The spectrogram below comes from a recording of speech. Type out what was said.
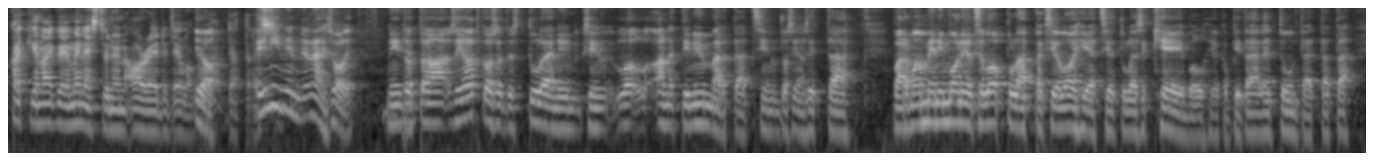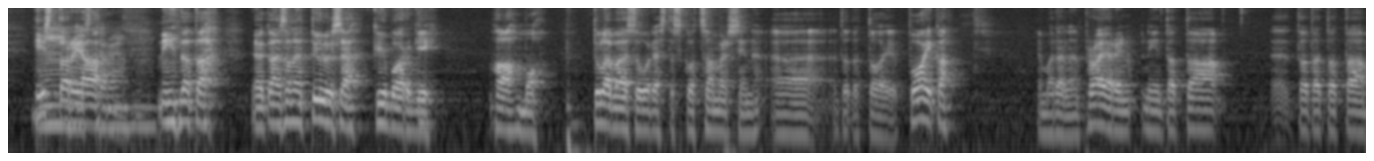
kaikkien aikojen menestyneen R-rated elokuva Joo. Ei, niin, niin, näin se oli. Niin tota, se jatko tulee, niin siinä annettiin ymmärtää, että siinä on tosiaan sitten tämä, varmaan meni moni, että se loppuläppäksi ja loihi, että sieltä tulee se Cable, joka pitää jälleen tuntea tätä historiaa, mm, historia. niin tota, joka on sellainen tylsä kyborgi hahmo, tulevaisuudesta Scott Summersin ää, tota, toi poika ja Madeleine Pryorin, niin tota, tota, tota,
